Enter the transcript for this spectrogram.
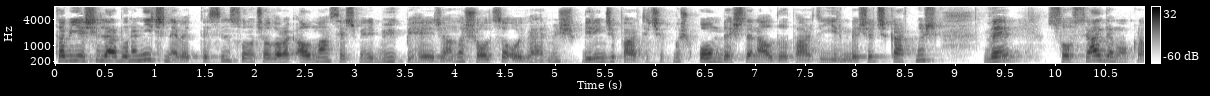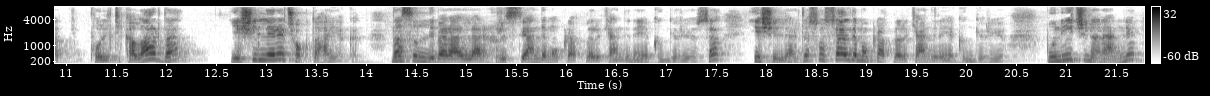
Tabi Yeşiller buna niçin evet desin? Sonuç olarak Alman seçmeni büyük bir heyecanla Scholz'a oy vermiş. Birinci parti çıkmış. 15'ten aldığı parti 25'e çıkartmış. Ve sosyal demokrat politikalar da Yeşillere çok daha yakın. Nasıl liberaller Hristiyan demokratları kendine yakın görüyorsa Yeşiller de sosyal demokratları kendine yakın görüyor. Bu niçin önemli?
